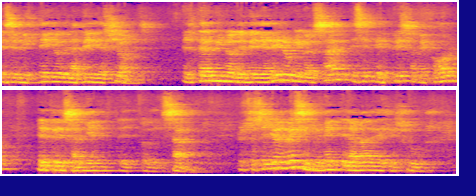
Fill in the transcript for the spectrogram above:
es el misterio de las mediaciones. El término de medianero universal es el que expresa mejor el pensamiento del santo. Nuestra Señora no es simplemente la Madre de Jesús,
